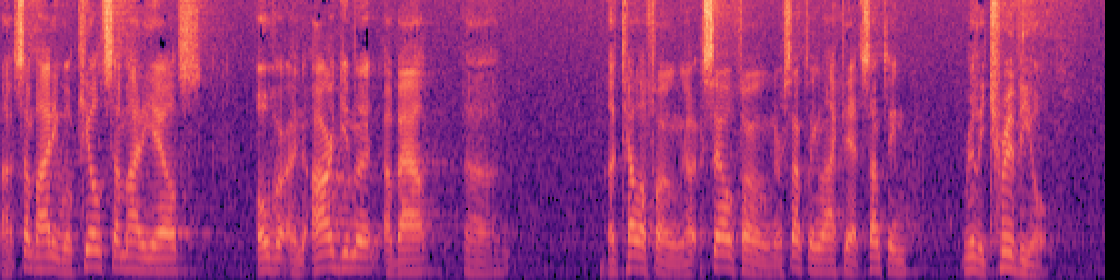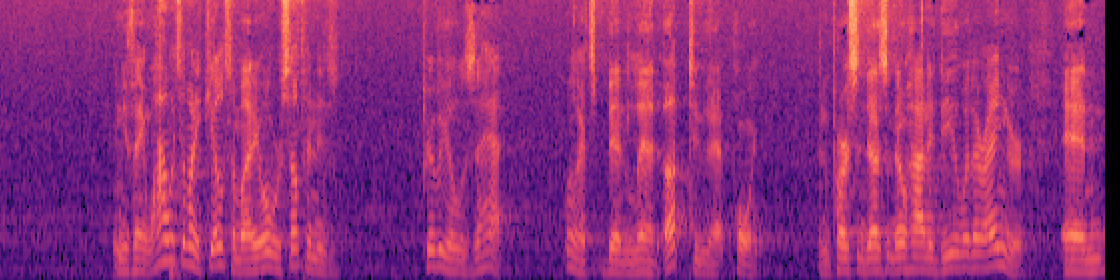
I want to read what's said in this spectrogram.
uh, somebody will kill somebody else over an argument about uh, a telephone, a cell phone, or something like that, something really trivial. And you think, why would somebody kill somebody over something as trivial as that? Well, it's been led up to that point. And the person doesn't know how to deal with their anger. And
